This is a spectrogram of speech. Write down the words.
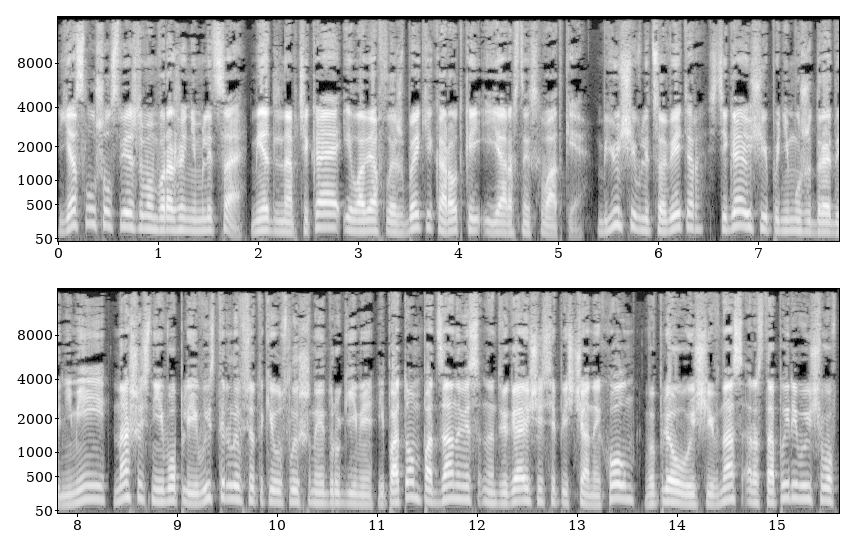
Я слушал с вежливым выражением лица, медленно обтекая и ловя флешбеки короткой и яростной схватки. Бьющий в лицо ветер, стегающие по нему же дреды Немеи, наши с ней вопли и выстрелы, все-таки услышанные другими, и потом под занавес надвигающийся песчаный холм, выплевывающий в нас, растопыривающего в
